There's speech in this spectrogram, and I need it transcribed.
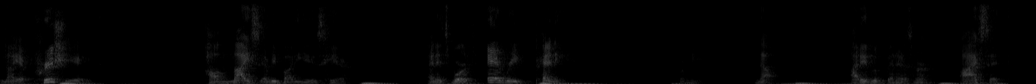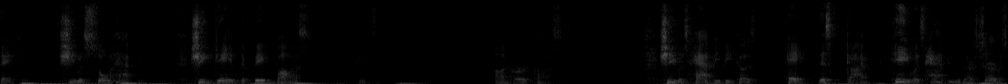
And I appreciate how nice everybody is here. And it's worth every penny for me. Now, I didn't look better as her. I said thank you. She was so happy. She gave the big boss pizza on her cost. She was happy because, hey, this guy, he was happy with our service.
